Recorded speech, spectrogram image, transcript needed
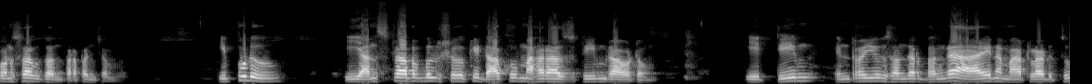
కొనసాగుతోంది ప్రపంచంలో. ఇప్పుడు ఈ అన్స్టాపబుల్ షోకి డాకు మహారాజ్ టీం రావటం ఈ టీం ఇంటర్వ్యూ సందర్భంగా ఆయన మాట్లాడుతూ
